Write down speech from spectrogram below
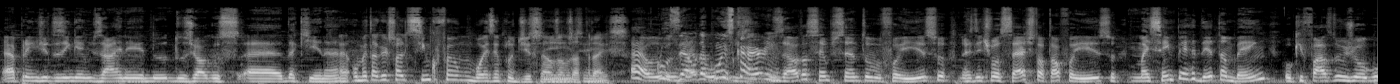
é, aprendidas em game design do- dos jogos é, daqui, né? É, o Metal Gear Solid 5 foi um bom exemplo disso, né, uns Sim, anos sim. atrás. É, O Zelda com Skyrim. O Zelda 100% foi isso. Resident Evil 7 total foi isso. Mas sem perder também o que faz do jogo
